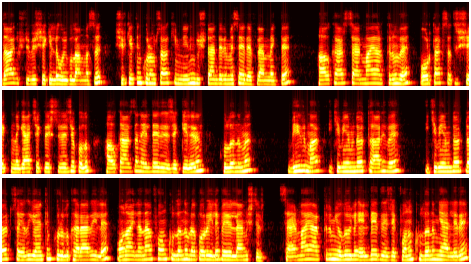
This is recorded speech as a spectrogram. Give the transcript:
daha güçlü bir şekilde uygulanması, şirketin kurumsal kimliğinin güçlendirilmesi hedeflenmekte. Halka arz sermaye artırımı ve ortak satış şeklinde gerçekleştirilecek olup halka arzdan elde edilecek gelirin kullanımı 1 Mart 2024 tarih ve 2024-4 sayılı yönetim kurulu kararı ile onaylanan fon kullanım raporu ile belirlenmiştir. Sermaye artırım yoluyla elde edilecek fonun kullanım yerleri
